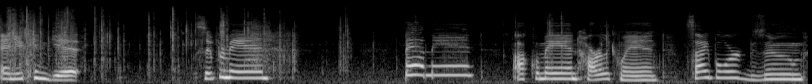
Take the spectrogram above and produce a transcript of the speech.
And you can get Superman, Batman, Aquaman, Harley Quinn, Cyborg, Zoom,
